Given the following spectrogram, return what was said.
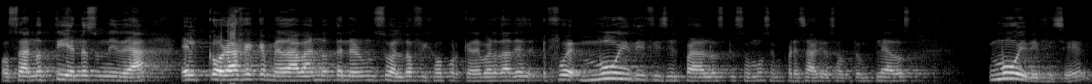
O sea, no tienes una idea el coraje que me daba no tener un sueldo fijo, porque de verdad fue muy difícil para los que somos empresarios, autoempleados, muy difícil.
